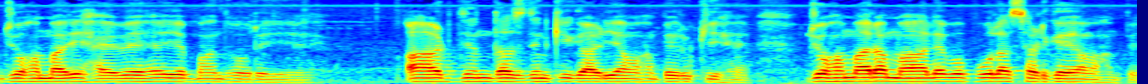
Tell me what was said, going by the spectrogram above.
जो हमारी हाईवे है, ये बंद हो रही है। आठ दिन, दस दिन की गाड़ियाँ वहाँ पे रुकी है। जो हमारा माल है, वो पूरा सड़ गया वहाँ पे।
